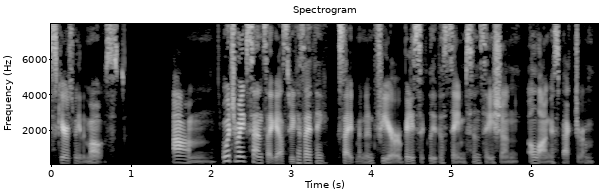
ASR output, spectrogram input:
scares me the most um, which makes sense, I guess, because I think excitement and fear are basically the same sensation along a spectrum.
